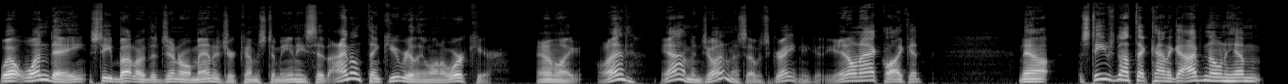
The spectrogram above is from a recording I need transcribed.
Well, one day Steve Butler, the general manager, comes to me and he said, "I don't think you really want to work here." And I'm like, "What? Yeah, I'm enjoying myself. It's great." And he goes, "You don't act like it." Now Steve's not that kind of guy. I've known him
